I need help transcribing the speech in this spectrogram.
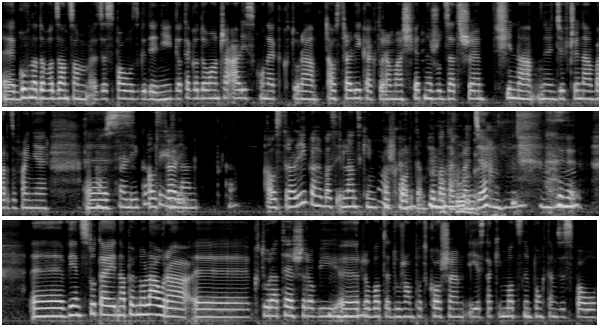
e, głównodowodzącą zespołu z Gdyni. Do tego dołącza Alice Kunek, która, Australijka, która ma świetny rzut za trzy, silna dziewczyna, bardzo fajnie. Australika czy Australii- Irlandka? Australijka chyba z irlandzkim Okej. paszportem, chyba Mhm. tak Kurde. będzie. Mhm. E, Więc tutaj na pewno Laura, e, która też robi e, Mhm. robotę dużą pod koszem i jest takim mocnym punktem zespołu.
